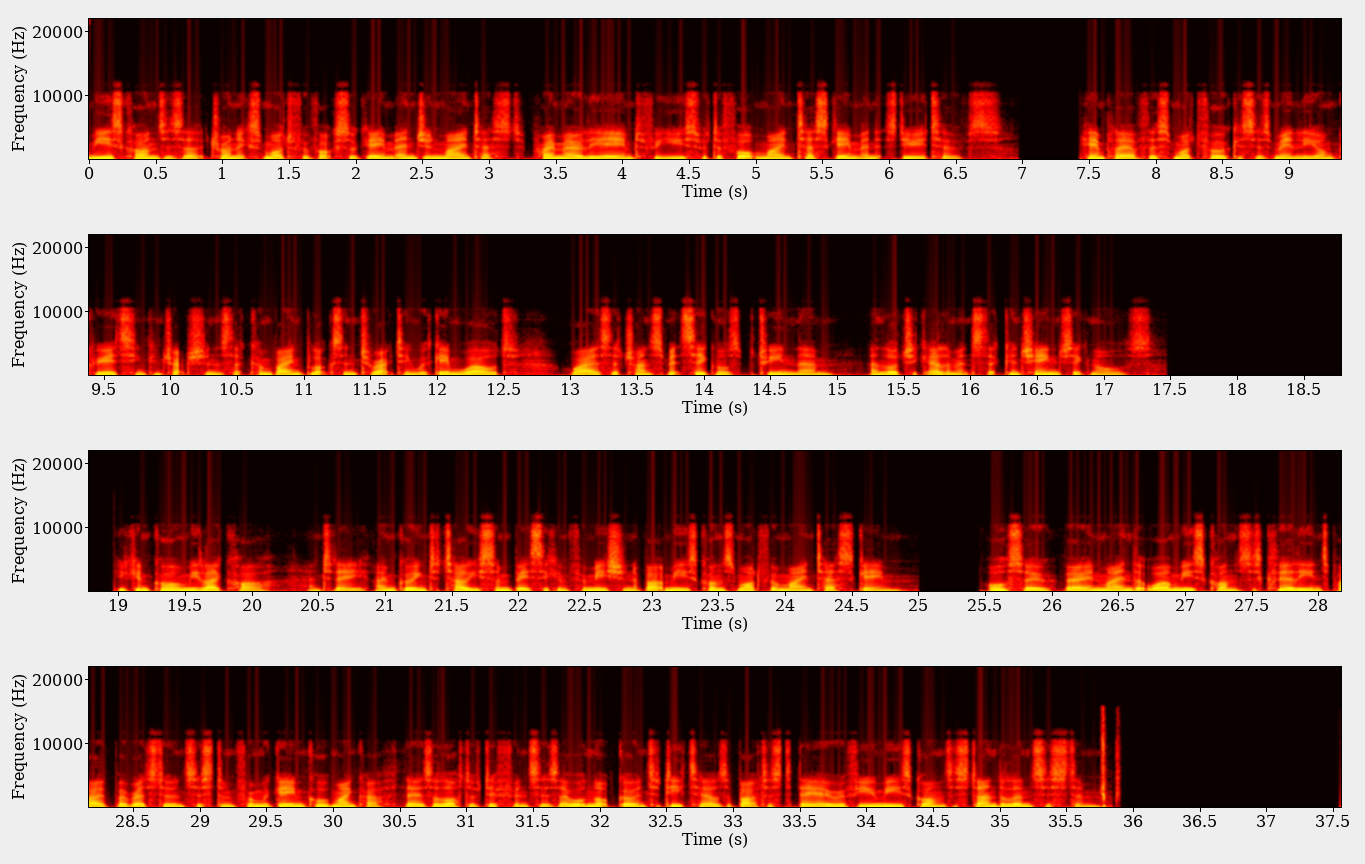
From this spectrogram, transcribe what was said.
Mesecons is an electronics mod for voxel game engine Minetest, primarily aimed for use with default Minetest game and its derivatives. Gameplay of this mod focuses mainly on creating contraptions that combine blocks interacting with game world, wires that transmit signals between them, and logic elements that can change signals. You can call me Lycar, and today I'm going to tell you some basic information about Mesecons mod for Minetest game. Also, bear in mind that while Mesecons is clearly inspired by Redstone system from a game called Minecraft, there is a lot of differences I will not go into details about as today I review Mesecons as a standalone system.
